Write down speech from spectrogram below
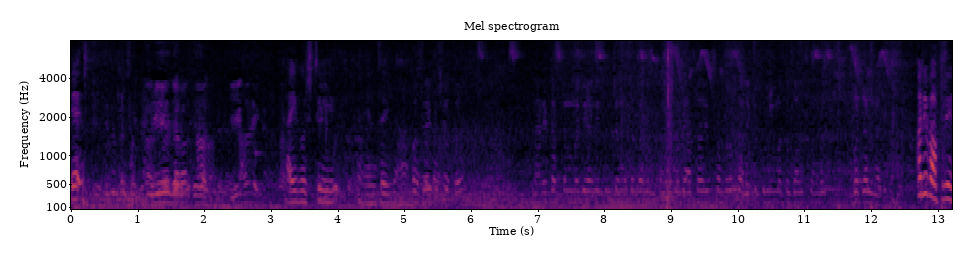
ते काही गोष्टी यांचं कार्यकर्त्यांमध्ये आणि तुमच्या मतदारसंघामध्ये आता एक संभ्रम झाला की तुम्ही मतदारसंघ बदलणार आहे. अरे बापरे.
